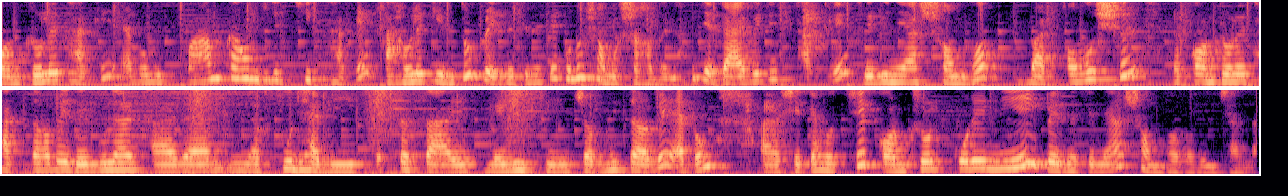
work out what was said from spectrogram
কন্ট্রোলে থাকে এবং স্পাম কাউন্ট যদি ঠিক থাকে, তাহলে কিন্তু প্রেগনেন্সি নিতে কোনো সমস্যা হবে না। যে ডায়াবেটিস থাকলে বেবি নেওয়া সম্ভব বাট অবশ্যই কন্ট্রোলে থাকতে হবে। Regular food habit exercise medicine সব নিতে হবে এবং সেটা হচ্ছে কন্ট্রোল করে নিয়েই প্রেগনেন্সি নেওয়া সম্ভব হবে ইনশাল্লাহ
